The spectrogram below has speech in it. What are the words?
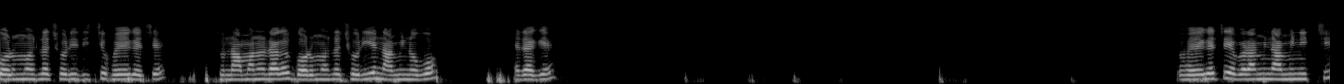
গরম মশলা ছড়িয়ে দিচ্ছি, হয়ে গেছে। তো নামানোর আগে গরম মশলা ছড়িয়ে নামিয়ে নেব এর এটাকে হয়ে গেছে, এবার আমি নামিয়ে নিচ্ছি।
